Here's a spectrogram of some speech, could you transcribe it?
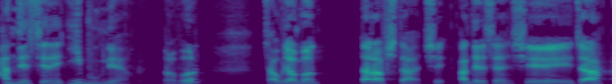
안데르센의 이 부분이에요. 여러분. 자, 우리 한번 따라합시다. 시, 안데르센 시작.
